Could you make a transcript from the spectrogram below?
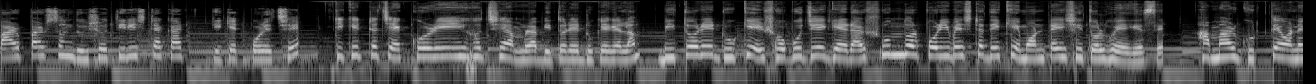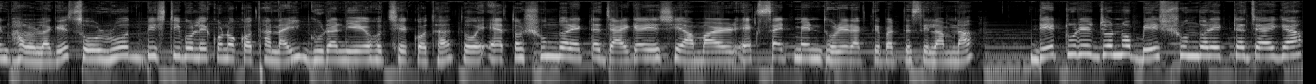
পার পারসন দুইশো তিরিশ টাকার টিকিট পড়েছে। টিকিটটা চেক করেই হচ্ছে আমরা ভিতরে ঢুকে গেলাম। ভিতরে ঢুকে সবুজে ঘেরা সুন্দর পরিবেশটা দেখে মনটাই শীতল হয়ে গেছে। আমার ঘুরতে অনেক ভালো লাগে। সো রোদ, বৃষ্টি বলে কোনো কথা নাই। ঘোরা নিয়ে হচ্ছে কথা। তো এত সুন্দর একটা জায়গায় এসে আমার এক্সাইটমেন্ট ধরে রাখতে পারতেছিলাম না। ডে ট্যুরের জন্য বেশ সুন্দর একটা জায়গা।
